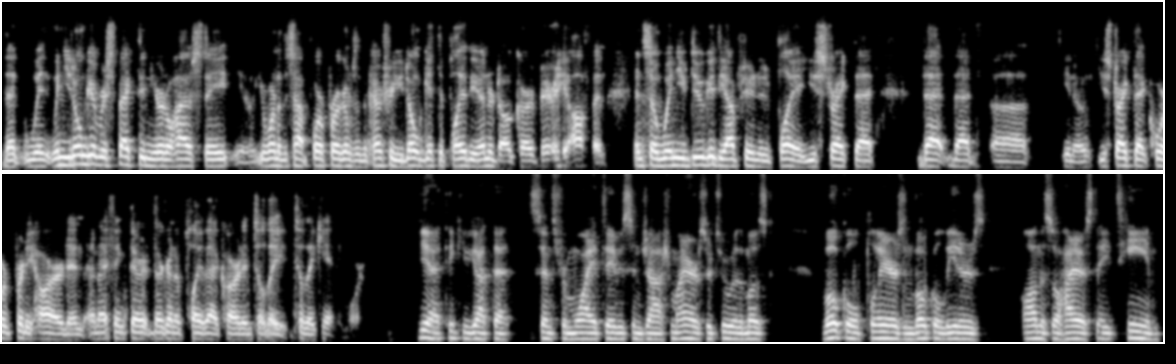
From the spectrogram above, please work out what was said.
that when when you don't get respected and you're at Ohio State, you know you're one of the top four programs in the country. You don't get to play the underdog card very often, and so when you do get the opportunity to play it, you strike that that that uh, you know you strike that chord pretty hard, and and I think they're they're going to play that card until they until they can't anymore. Yeah, I think you got that sense from Wyatt Davis and Josh Myers, who are two of the most vocal players and vocal leaders on this Ohio State team.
